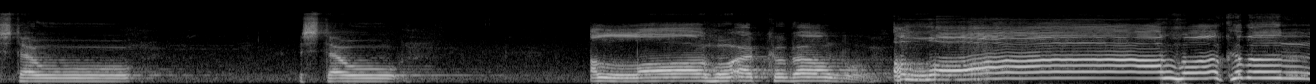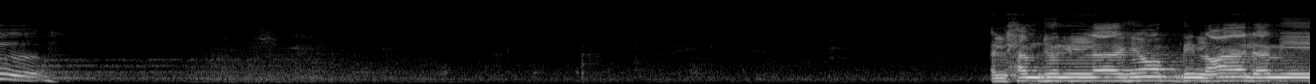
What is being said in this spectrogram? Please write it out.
استووا استووا. الله أكبر. الله أكبر. الحمد لله رب العالمين.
